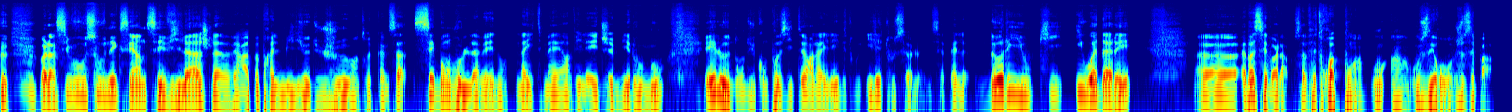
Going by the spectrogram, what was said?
voilà. Si vous vous souvenez que c'est un de ces villages là, vers à peu près le milieu du jeu ou un truc comme ça, c'est bon, vous l'avez. Donc Nightmare Village Mirumu. Et le nom du compositeur, là, il est, tout- seul. Il s'appelle Noriyuki Iwadare. Euh, eh ben c'est voilà, ça fait 3 points, ou 1, ou 0, je sais pas,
